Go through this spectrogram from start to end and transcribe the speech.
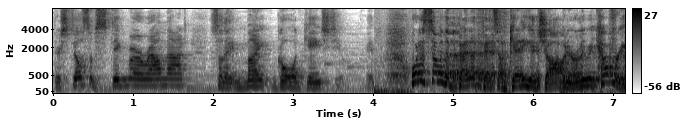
there's still some stigma around that, so they might go against you. What are some of the benefits of getting a job in early recovery?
